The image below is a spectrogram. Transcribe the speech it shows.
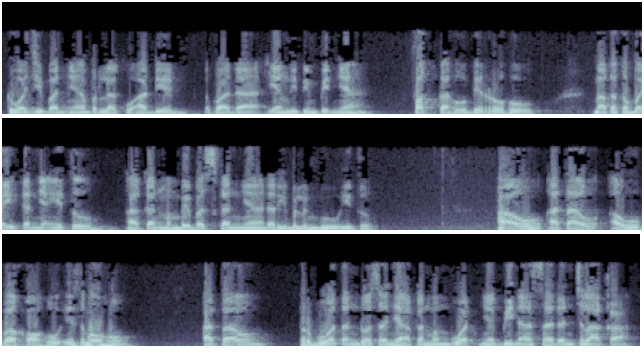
kewajibannya berlaku adil kepada yang dipimpinnya, fakkahu birruhu. Maka kebaikannya itu akan membebaskannya dari belenggu itu. Au atau au baqahu ismuhu. Atau perbuatan dosanya akan membuatnya binasa dan celaka.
